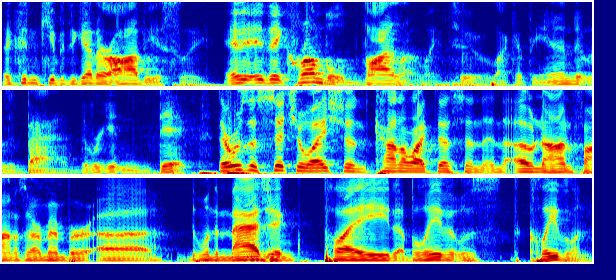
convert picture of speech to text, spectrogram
They couldn't keep it together, obviously, and it, they crumbled violently too. Like at the end, it was bad. They were getting dicked. There was a situation kind of like this in, in the 09 finals. I remember uh, when the Magic Mm-hmm. played, I believe it was Cleveland.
